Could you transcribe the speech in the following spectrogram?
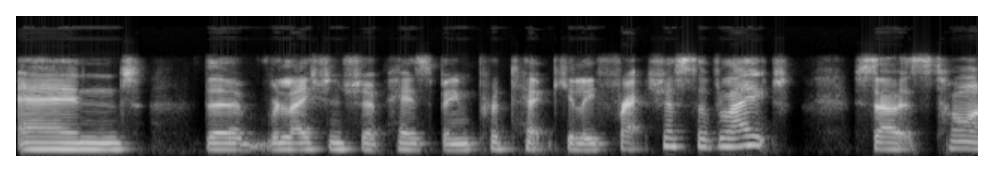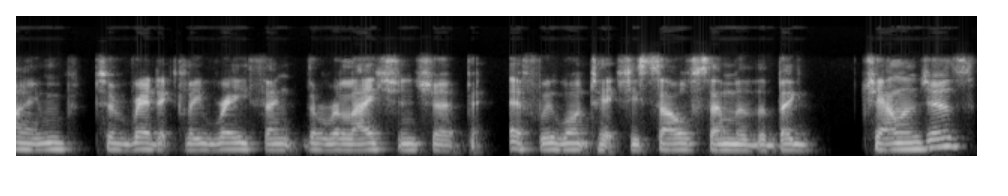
And the relationship has been particularly fractious of late. So it's time to radically rethink the relationship if we want to actually solve some of the big challenges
